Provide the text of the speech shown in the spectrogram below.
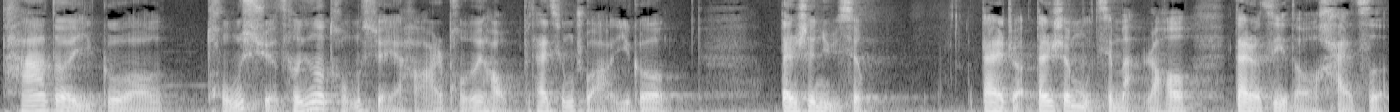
他的一个同学，曾经的同学也好，还是朋友也好，不太清楚啊。一个单身女性。带着单身母亲吧，然后带着自己的孩子，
